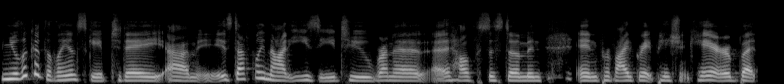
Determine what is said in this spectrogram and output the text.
when you look at the landscape today, um, it's definitely not easy to run a, a health system and and provide great patient care, but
